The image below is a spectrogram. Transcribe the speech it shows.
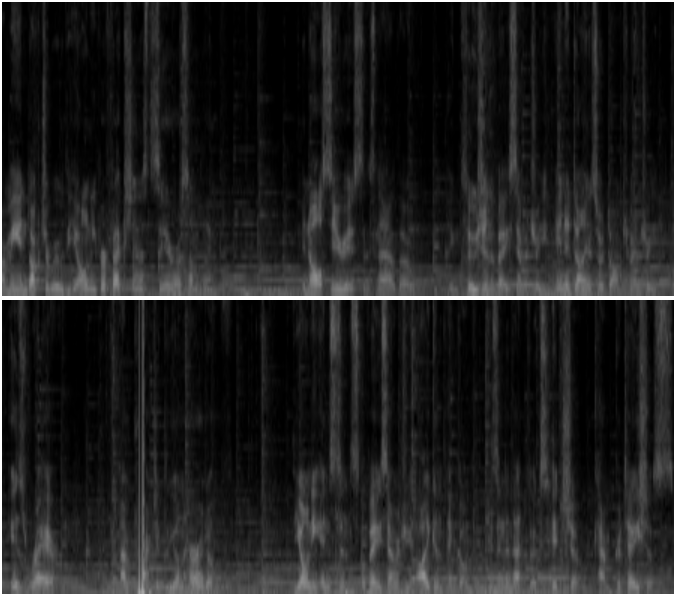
Are me and Dr. Wu the only perfectionists here or something? In all seriousness now though, the inclusion of asymmetry in a dinosaur documentary is rare, and practically unheard of. The only instance of asymmetry I can think of is in the Netflix hit show Camp Cretaceous.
